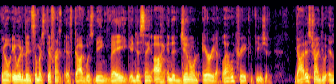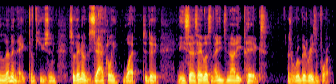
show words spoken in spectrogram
You know, it would have been so much different if God was being vague and just saying, ah, in the general area. That would create confusion. God is trying to eliminate confusion so they know exactly what to do. And He says, hey, listen, I need to not eat pigs. There's a real good reason for it.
